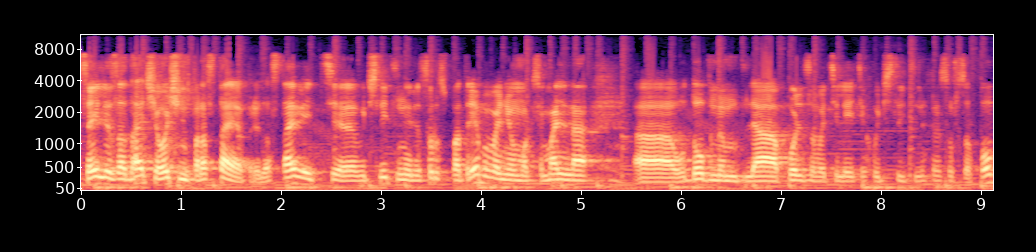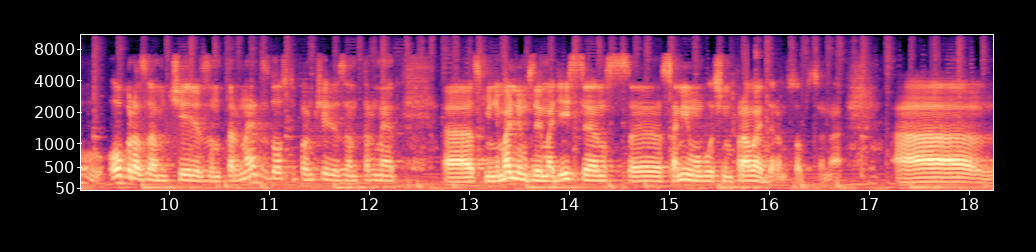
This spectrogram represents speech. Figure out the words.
Цель и задача очень простая. Предоставить э, вычислительный ресурс по требованию максимально э, удобным для пользователей этих вычислительных ресурсов об, образом через интернет, с доступом через интернет, э, с минимальным взаимодействием с э, самим облачным провайдером, собственно. А,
